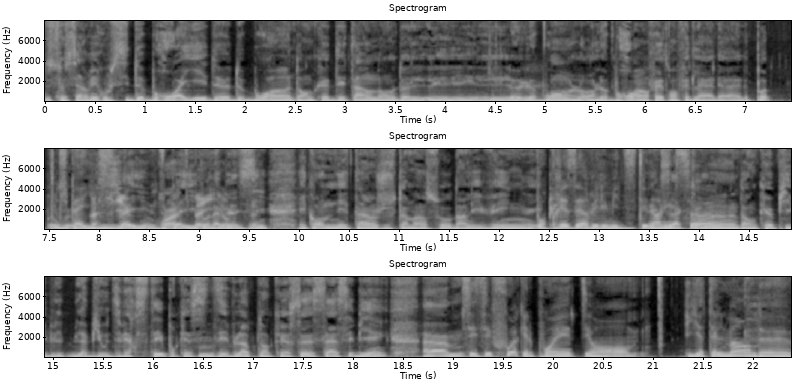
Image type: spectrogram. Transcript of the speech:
se servir aussi de broyer de, de bois, donc euh, d'étendre on- de, les- le, le bois, on, on le broie en fait, on fait de la... De, de- Du paillis. Du paillis, du Ouais, paillis du qu'on appelle ouais. ici, et qu'on étend justement sur dans les vignes. Pour puis- préserver l'humidité dans les Exactement. sols. Donc, euh, puis la biodiversité pour qu'elle se Mm. développe. Donc, euh, c'est c'est assez bien. Euh, C'est c'est fou à quel point tu sais, on- on- il y a tellement de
